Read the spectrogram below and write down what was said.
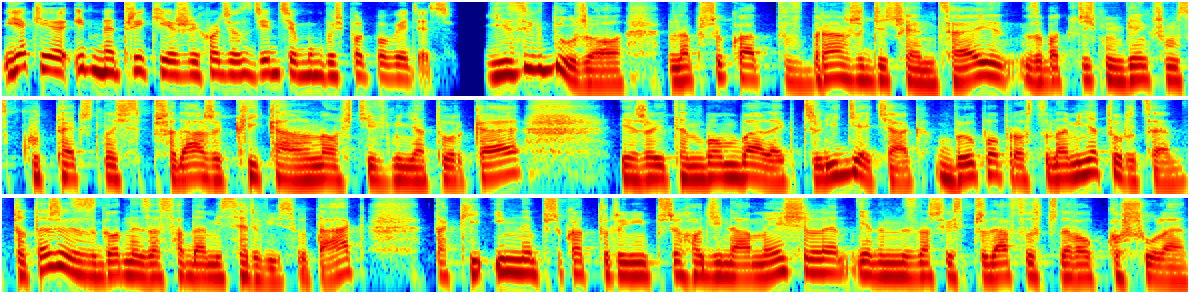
Jakie inne triki, jeżeli chodzi o zdjęcie, mógłbyś podpowiedzieć? Jest ich dużo. Na przykład w branży dziecięcej zobaczyliśmy większą skuteczność sprzedaży, klikalności w miniaturkę jeżeli ten bąbelek, czyli dzieciak, był po prostu na miniaturce. To też jest zgodny z zasadami serwisu, tak? Taki inny przykład, który mi przychodzi na myśl, jeden z naszych sprzedawców sprzedawał koszulę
